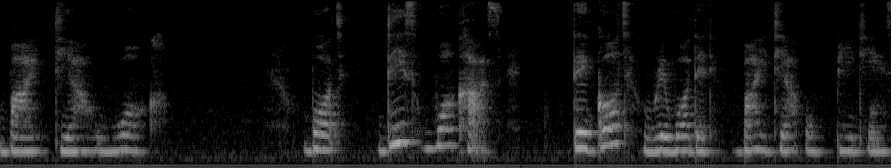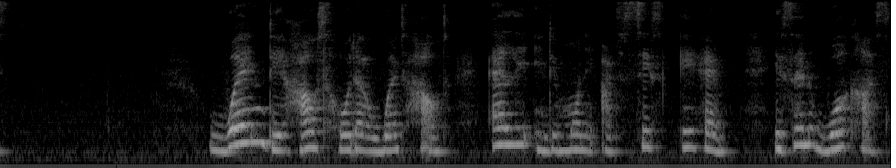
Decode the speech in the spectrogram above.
by their work. But these workers, they got rewarded by their obedience. When the householder went out early in the morning at 6 a.m., he sent workers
